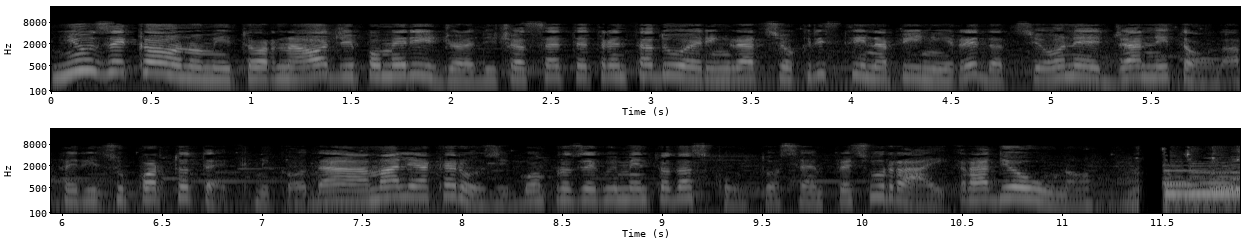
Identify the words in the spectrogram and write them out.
News Economy torna oggi pomeriggio alle 17.32. Ringrazio Cristina Pini in redazione e Gianni Tola per il supporto tecnico. Da Amalia Carosi, buon proseguimento d'ascolto, sempre su RAI Radio 1.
